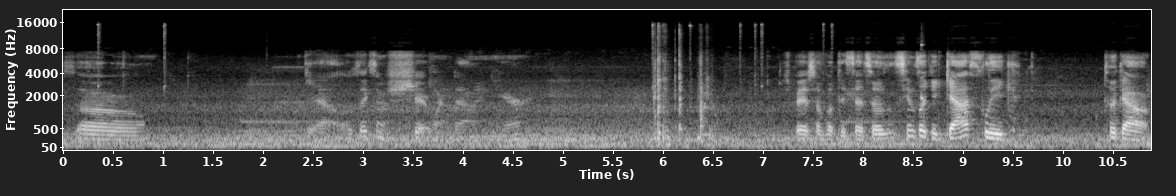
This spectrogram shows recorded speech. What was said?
So, yeah, looks like some shit went down in here. Just based off what they said. So it seems like a gas leak took out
